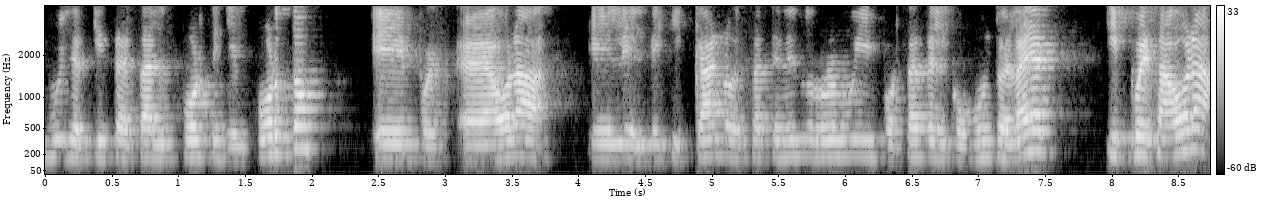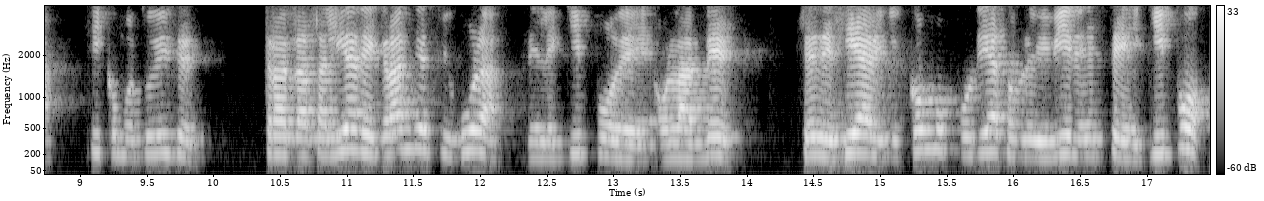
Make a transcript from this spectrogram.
muy cerquita está el Sporting y el Porto, pues ahora el, mexicano está teniendo un rol muy importante en el conjunto del Ajax. Y pues ahora, sí, como tú dices, tras la salida de grandes figuras del equipo de holandés, se decía de que cómo podía sobrevivir este equipo,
